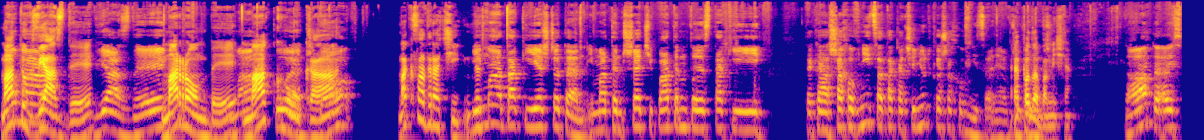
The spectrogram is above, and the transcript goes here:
Ma No tu ma- gwiazdy, Gwiazdy. ma rąby, ma, kółka, kółeczko ma kwadraciki. I ma taki jeszcze ten. I ma ten trzeci pattern, to jest taki... Taka szachownica, taka cieniutka szachownica, nie wiem. czy E, podoba widać. mi się. No, te ace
